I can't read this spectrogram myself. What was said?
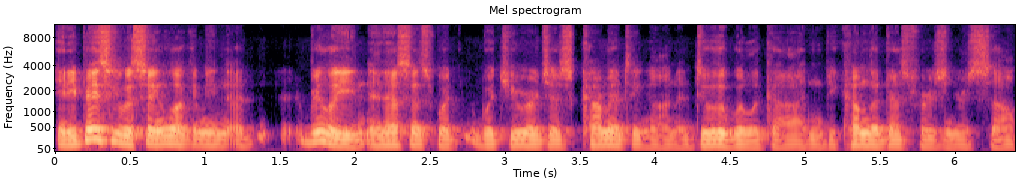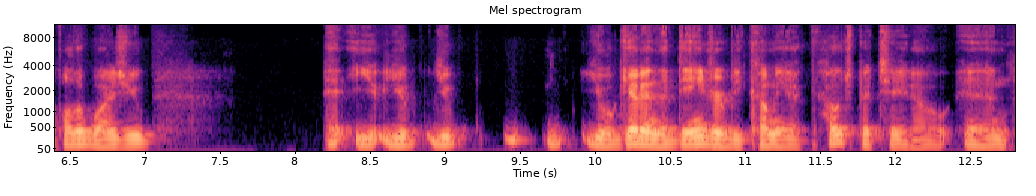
and he basically was saying, look, I mean, uh, really, in essence, what what you were just commenting on, and do the will of God, and become the best version of yourself. Otherwise, you you you you you'll get in the danger of becoming a couch potato, and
